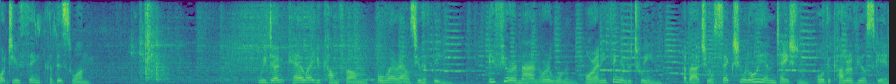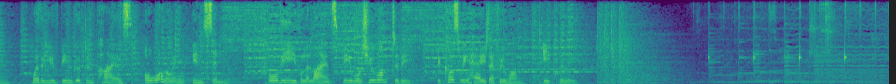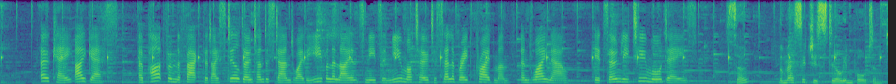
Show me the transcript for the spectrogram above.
What do you think of this one? We don't care where you come from or where else you have been. If you're a man or a woman or anything in between, about your sexual orientation or the color of your skin, whether you've been good and pious or wallowing in sin, for the evil alliance be what you want to be, because we hate everyone equally. Okay, I guess. Apart from the fact that I still don't understand why the Evil Alliance needs a new motto to celebrate Pride Month, and why now. It's only two more days. So, the message is still important.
